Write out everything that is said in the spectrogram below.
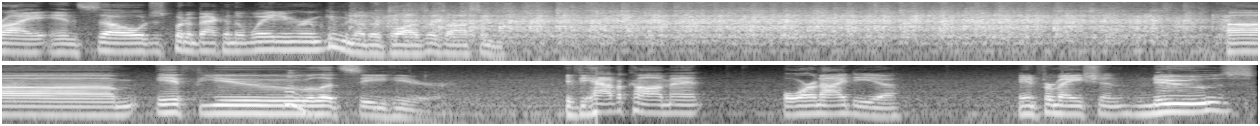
right, and so we'll just put him back in the waiting room. Give him another applause. That's awesome. Uh, Um, if you let's see here, if you have a comment or an idea, information, news,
